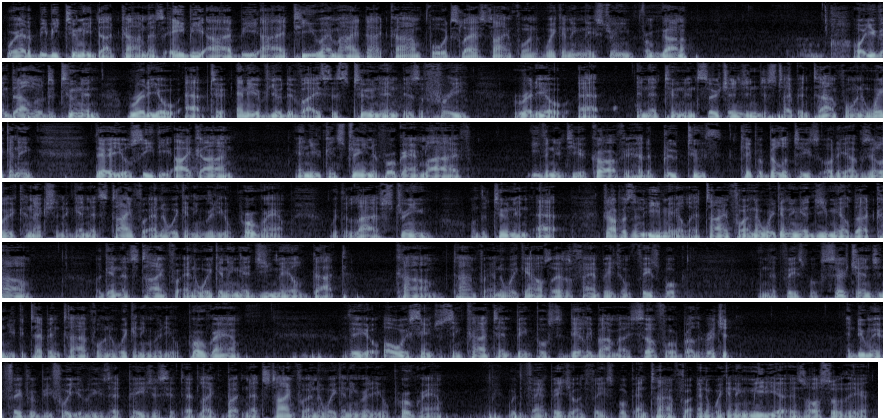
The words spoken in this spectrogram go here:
We're at abibitumi.com. That's A-B-I-B-I-T-U-M-I dot com forward slash time for an awakening. They stream from Ghana. Or you can download the TuneIn radio app to any of your devices. TuneIn is a free radio app. In that TuneIn search engine, just type in time for an awakening. There you'll see the icon and you can stream the program live even into your car if you had the Bluetooth capabilities or the auxiliary connection. Again, that's time for an awakening radio program with the live stream on the TuneIn app. Drop us an email at timeforanawakening at gmail.com. Again, that's time for an awakening at gmail.com. Time for an awakening also has a fan page on Facebook. In that Facebook search engine, you can type in time for an awakening radio program. There you'll always see interesting content being posted daily by myself or Brother Richard. And do me a favor before you leave that page, just hit that like button. That's time for an awakening radio program with the fan page on Facebook, and Time for an Awakening Media is also there.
